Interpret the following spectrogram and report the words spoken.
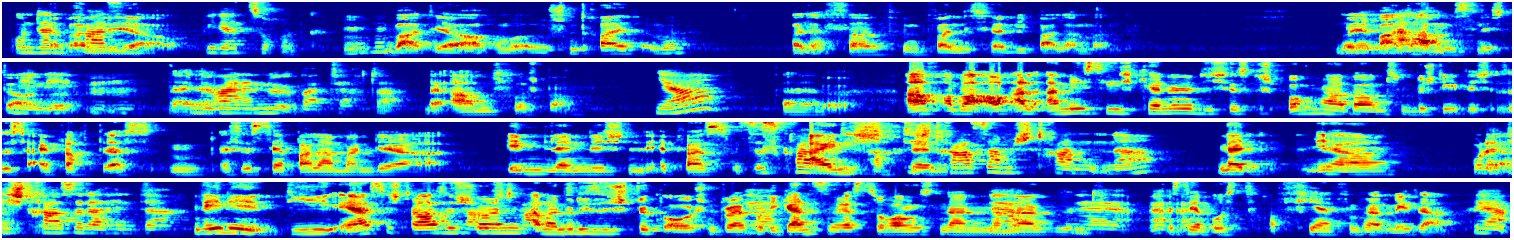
und dann Da quasi ja wieder zurück. Mhm. Wart ihr auch im Ocean Drive immer? Weil das war, fand ich ja wie Ballermann. Weil ihr Nee. wart Abends. nicht da, nee, nee, ne? mm, mm. Naja. Wir waren ja nur über den Tag da. Bei abends furchtbar. Ja? Ja. Auch, aber auch alle Amis, die ich kenne, die ich jetzt gesprochen habe, haben es bestätigt. Es ist einfach das, es ist der Ballermann der inländischen, etwas Es ist quasi die, die. Straße am Strand, ne? Na, ja. Oder Ja. die Straße dahinter. Nee, nee, die erste Straße Das schon, Strand. aber nur dieses Stück Ocean Drive, wo Ja. die ganzen Restaurants Ja, nebeneinander ja, sind. ja, ja, ist ja. der Bus drauf, 400, 500 Meter. ja.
